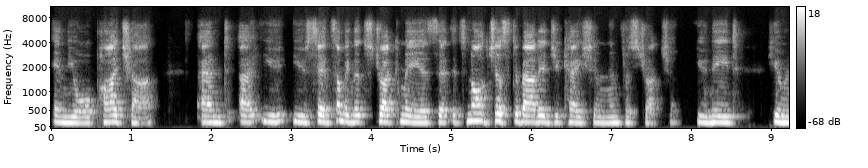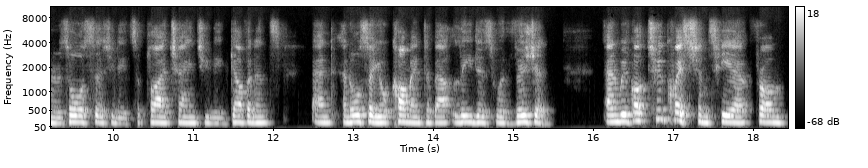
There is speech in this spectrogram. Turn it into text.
in your pie chart. And uh, you, you said something that struck me is that it's not just about education and infrastructure. You need human resources, you need supply chains, you need governance, and, and also your comment about leaders with vision. And we've got two questions here from,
